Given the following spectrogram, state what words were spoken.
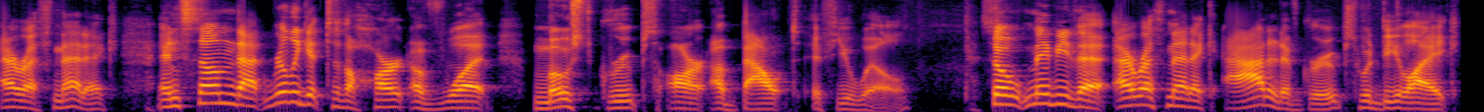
arithmetic, and some that really get to the heart of what most groups are about, if you will. So maybe the arithmetic additive groups would be like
